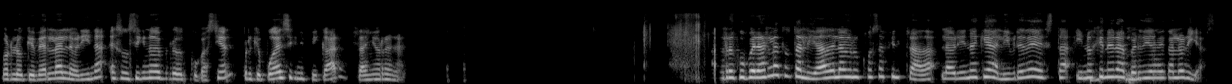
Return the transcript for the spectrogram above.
por lo que verla en la orina es un signo de preocupación porque puede significar daño renal. Al recuperar la totalidad de la glucosa filtrada, la orina queda libre de esta y no genera pérdida de calorías.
